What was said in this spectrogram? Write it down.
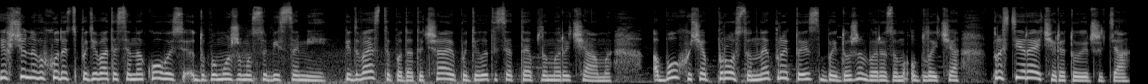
Якщо не виходить сподіватися на когось, допоможемо собі самі підвести, подати чаю, поділитися теплими речами, або, хоча б просто не пройти з байдужим виразом обличчя. Прості речі рятують життя.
